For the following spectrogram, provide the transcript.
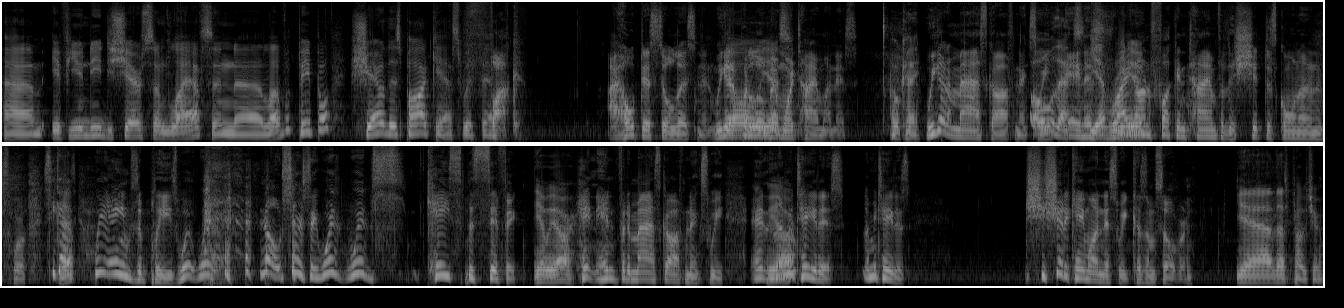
Um, if you need to share some laughs and uh, love with people, share this podcast with them. Fuck. I hope they're still listening. We got to put a little yes. bit more time on this. Okay. We got a mask off next Oh, week, that's- and it's yep, right on fucking time for the shit that's going on in this world. See, guys, Yep. we aims to please. We're, we're no, seriously, we're we're case specific. Yeah, we are. Hint, hint for the mask off next week. And We let are? me tell you this. Let me tell you this. She should have came on this week because I'm sober. Yeah, that's probably true.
